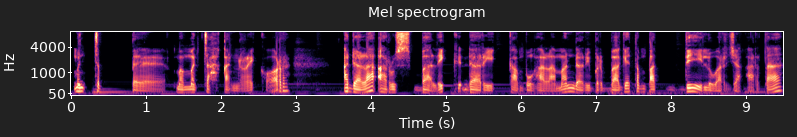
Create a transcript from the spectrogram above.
mencepe, memecahkan rekor adalah arus balik dari kampung halaman dari berbagai tempat di luar Jakarta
